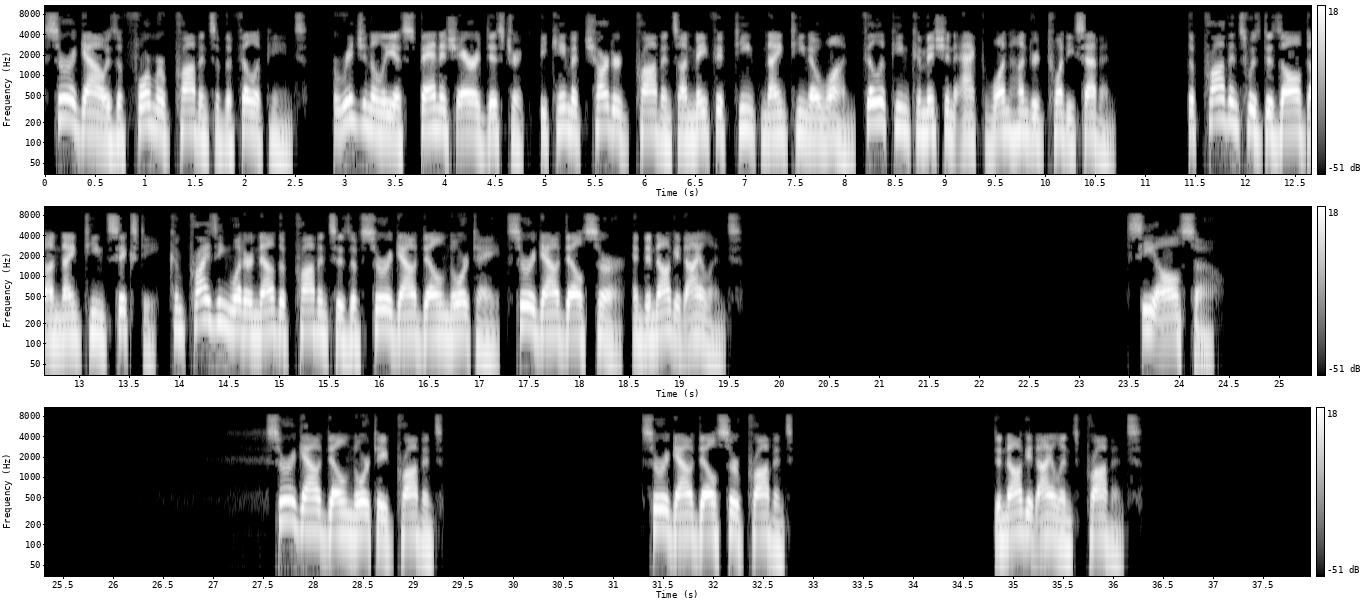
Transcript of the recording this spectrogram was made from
Surigao is a former province of the Philippines. Originally a Spanish-era district, became a chartered province on May 15, 1901, Philippine Commission Act 127. The province was dissolved on 1960, comprising what are now the provinces of Surigao del Norte, Surigao del Sur, and Dinagat Islands. See also Surigao del Norte Province Surigao del Sur Province Dinagat Islands Province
